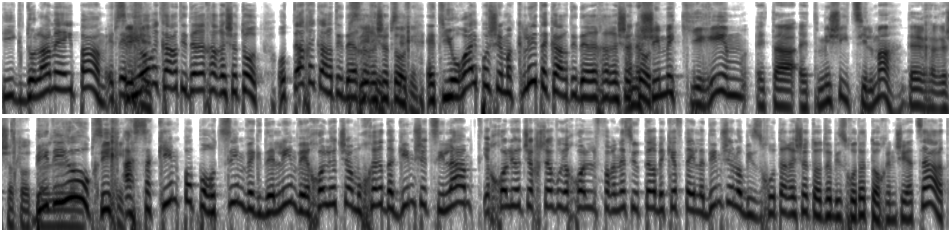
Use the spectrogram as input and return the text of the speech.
היא גדולה מאי פעם. את פסיכית. אליאור הכרתי דרך הרשתות, אותך הכרתי דרך פסיכית, הרשתות, פסיכית. את יוראי פה שמקליט הכרתי דרך הרשתות. אנשים מכירים את, ה, את מי שהיא צילמה דרך הרשתות. זה- זה בדיוק. פסיכי. עסקים פה פורצים וגדלים, ויכול להיות שהמוכר דגים שצילמת, יכול להיות שעכשיו הוא יכול לפרנס יותר בכיף את הילדים שלו בזכות הרשתות ובזכות התוכן שיצרת.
